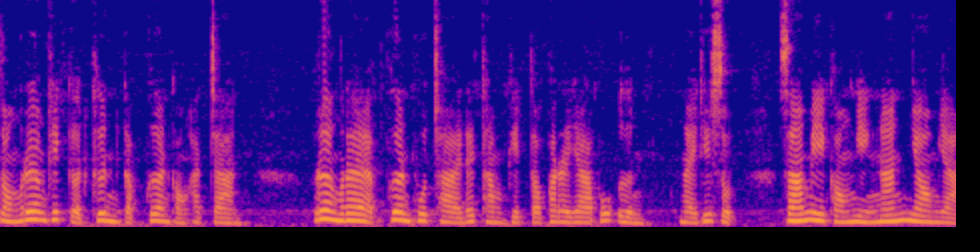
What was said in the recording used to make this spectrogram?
สองเรื่องที่เกิดขึ้นกับเพื่อนของอาจารย์ เรื่องแรกเพื่อนผู้ชายได้ทำผิดต่อภรรยาผู้อื่น ในที่สุด สามีของหญิงนั้นยอมหย่า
